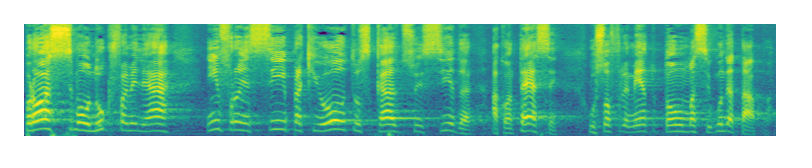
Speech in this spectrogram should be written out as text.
próximo ao núcleo familiar, influencie para que outros casos de suicida acontecem, o sofrimento toma uma segunda etapa.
